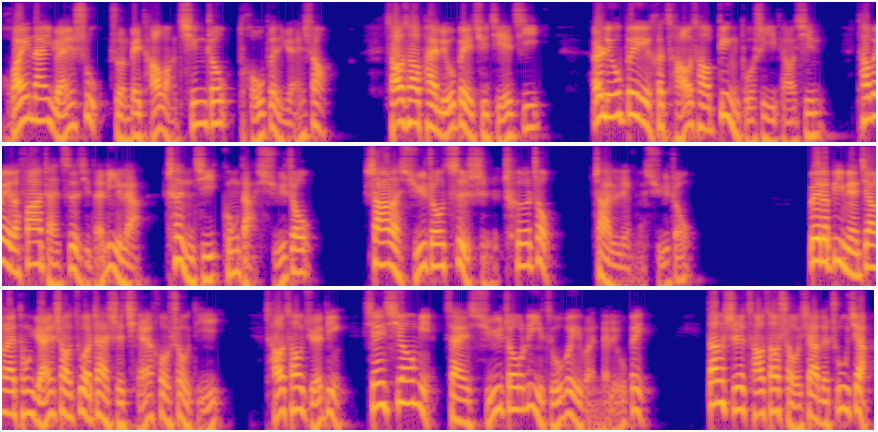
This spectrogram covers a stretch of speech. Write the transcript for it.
淮南袁术准备逃往青州，投奔袁绍。曹操派刘备去截击，而刘备和曹操并不是一条心。他为了发展自己的力量，趁机攻打徐州，杀了徐州刺史车胄，占领了徐州。为了避免将来同袁绍作战时前后受敌，曹操决定先消灭在徐州立足未稳的刘备。当时曹操手下的诸将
